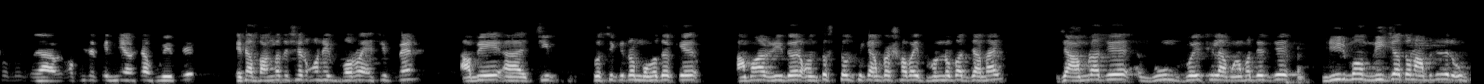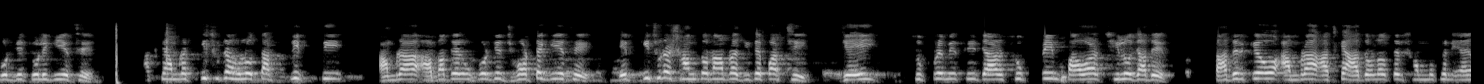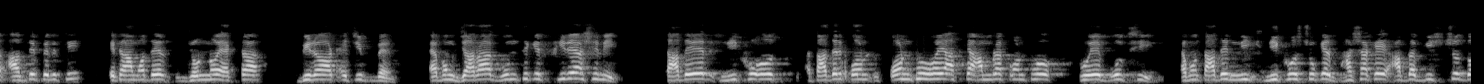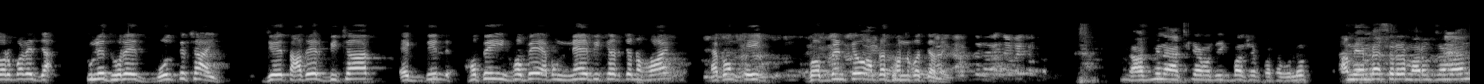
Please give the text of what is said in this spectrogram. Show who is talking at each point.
Speaker 1: সদ- অফিসারকে নিয়ে আসা হয়েছে। এটা বাংলাদেশের অনেক বড় অ্যাচিভমেন্ট আমি চিফ প্রসিকিউটর মহোদয়কে আমার হৃদয়ের অন্তঃস্থল থেকে আমরা সবাই ধন্যবাদ জানাই যে আমরা যে গুম হয়েছিলাম, আমাদের যে নির্মম নির্যাতন আমাদের উপর দিয়ে চলে গিয়েছে, আজকে আমরা কিছুটা হলো তার তৃপ্তি, আমরা আমাদের উপর যে ঝড়টা গিয়েছে, এর কিছুটা সান্ত্বনা আমরা দিতে পারছি যে এই সুপ্রিমেসি যার সুপ্রিম পাওয়ার ছিল যাদের তাদেরকেও আমরা আজকে আদালতের সম্মুখে নিয়ে আনতে পেরেছি। এটা আমাদের জন্য একটা বিরাট অ্যাচিভমেন্ট এবং যারা গুম থেকে ফিরে আসেনি, তাদের নিখোঁজ, তাদের কণ্ঠ- হয়ে আজকে আমরা কণ্ঠ হয়ে বলছি। এবং তাদের নিখোঁজ চোখের ভাষাকে আমরা বিশ্ব দরবারে তুলে ধরে বলতে চাই যে তাদের বিচার একদিন হবেই হবে এবং ন্যায় বিচার যেন হয়। এবং এই গভর্নমেন্টকেও আমরা ধন্যবাদ জানাই।
Speaker 2: আসবেন আজকে আমাদের ইকবাল সাহেব কথা বলো আমি অ্যাম্বাসেডার মারুফ জামান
